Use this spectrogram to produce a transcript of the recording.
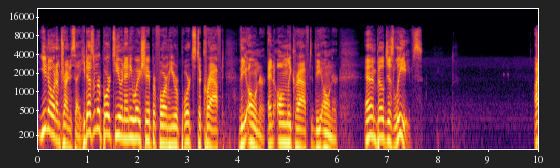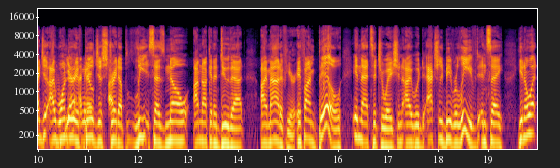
you know what I'm trying to say. He doesn't report to you in any way, shape, or form. He reports to Kraft, the owner, and only Kraft, the owner, and then Bill just leaves." I, ju- I wonder Yeah, if I mean, Bill I- just straight up le- says, No, I'm not going to do that. I'm out of here. If I'm Bill in that situation, I would actually be relieved and say, You know what?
